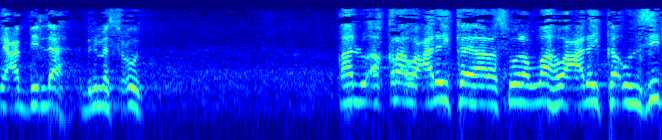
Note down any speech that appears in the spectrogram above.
لعبد الله بن مسعود. قال له أقرأ عليك يا رسول الله وعليك أنزل.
